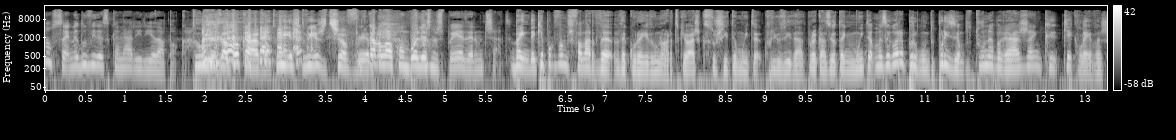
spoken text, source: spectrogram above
Não sei, na dúvida se calhar iria de autocarro. Tu ias de autocarro, tu ias, tu ias de chover. Ficava logo com bolhas nos pés, era muito chato. Bem, daqui a pouco vamos falar da, da Coreia do Norte, que eu acho que suscita muita curiosidade. Por acaso eu tenho muita, mas agora pergunto, por exemplo, tu na bagagem, que, que é que levas?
